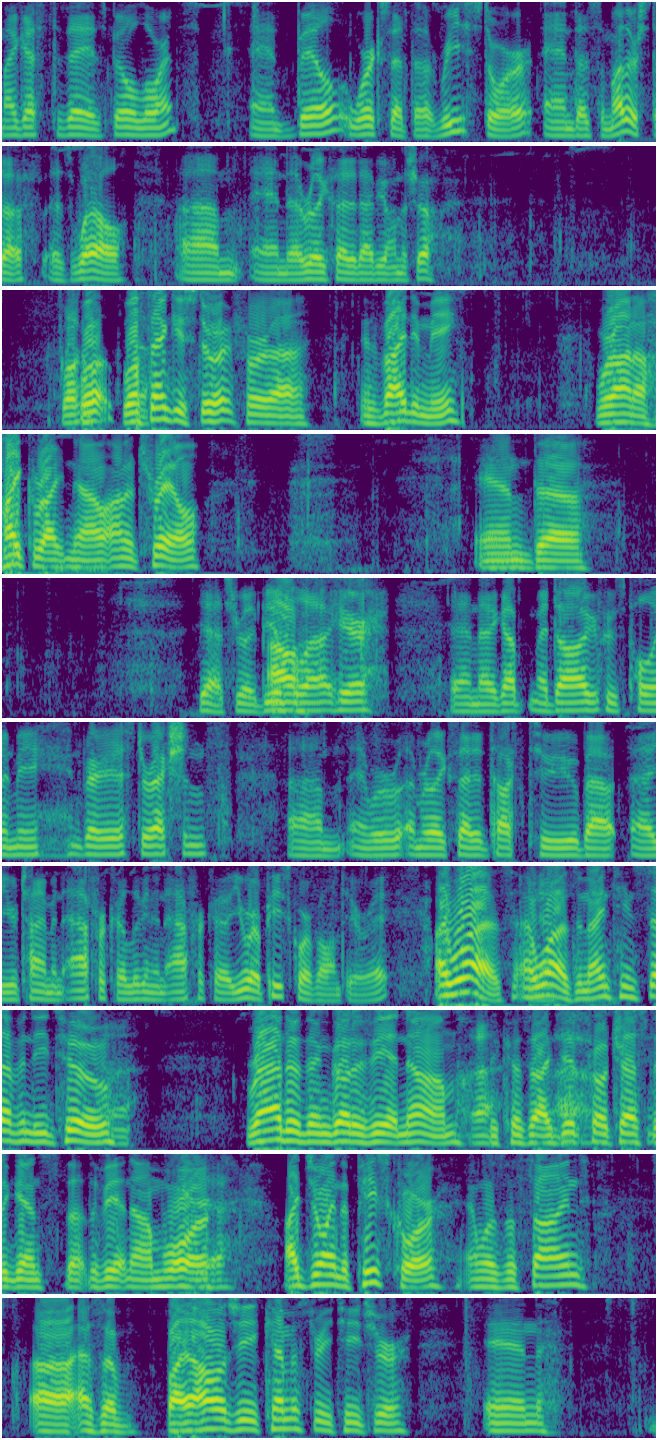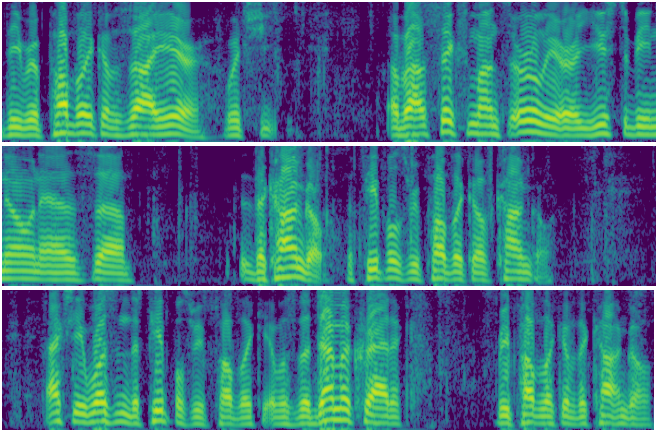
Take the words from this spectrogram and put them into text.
My guest today is Bill Lawrence, and Bill works at the Restore and does some other stuff as well. Um, and uh, really excited to have you on the show. Welcome. Well, well, yeah. thank you, Stuart, for uh, inviting me. We're on a hike right now on a trail, and uh, yeah, it's really beautiful I'll, out here. And I got my dog who's pulling me in various directions. Um, and I'm really excited to talk to you about uh, your time in Africa, living in Africa. You were a Peace Corps volunteer, right? I was. I yeah. was in 1972. Uh, rather than go to Vietnam, uh, because I did protest against the, the, Vietnam War, yeah. I joined the Peace Corps and was assigned uh, as a biology chemistry teacher in the Republic of Zaire, which about six months earlier used to be known as uh, the Congo, the People's Republic of Congo. Actually, it wasn't the People's Republic, it was the Democratic Republic of the Congo.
